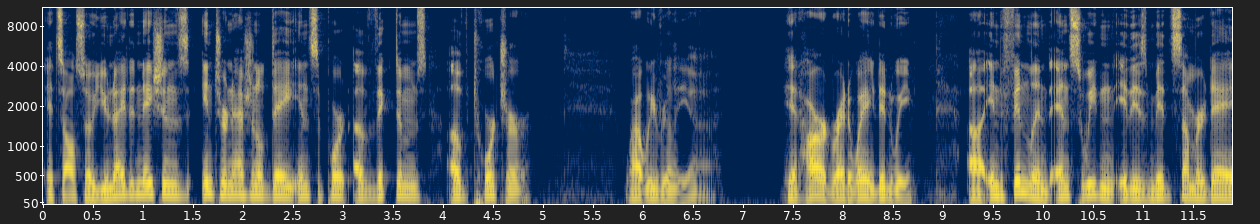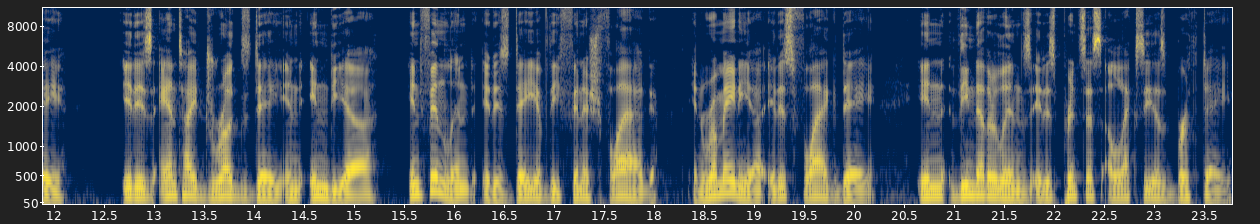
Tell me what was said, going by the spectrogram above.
It's also United Nations International Day in support of victims of torture. Wow, we really uh, hit hard right away, didn't we? Uh, in Finland and Sweden, it is Midsummer Day. It is Anti Drugs Day in India. In Finland, it is Day of the Finnish Flag. In Romania, it is Flag Day. In the Netherlands, it is Princess Alexia's birthday.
